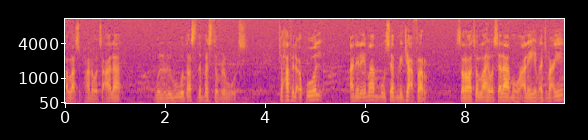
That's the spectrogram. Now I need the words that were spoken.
Allah subhanahu wa ta'ala will reward us the best of rewards تحف العقول عن الإمام موسى بن جعفر صلوات الله وسلامه عليهم أجمعين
